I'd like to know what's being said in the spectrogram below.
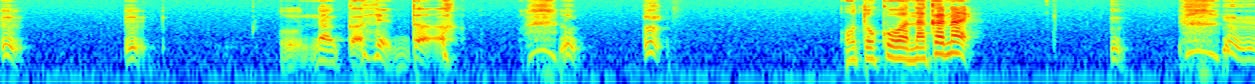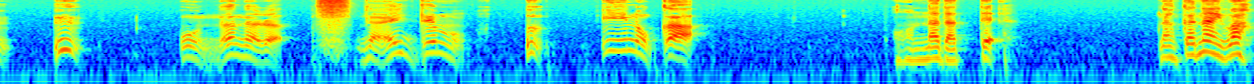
ううお腹減った。男は泣かない。女なら泣いてもういいのか。女だって泣かないわ。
